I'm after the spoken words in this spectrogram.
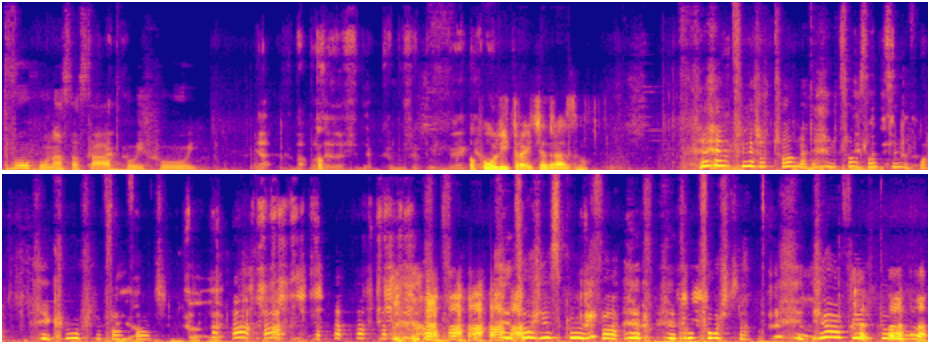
Dwóch u nas na statku i chuj. Ja chyba po 0,7 muszę pójść, bo jak Po ja... pół litra idź od razu. Pierdolę, co za typa. Kurwa, patrz. To jest kurwa. Upoślad. Ja pierdolę.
